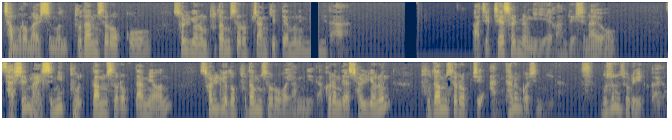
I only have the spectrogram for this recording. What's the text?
참으로 말씀은 부담스럽고 설교는 부담스럽지 않기 때문입니다. 아직 제 설명이 이해가 안 되시나요? 사실 말씀이 부담스럽다면 설교도 부담스러워야 합니다. 그런데 설교는 부담스럽지 않다는 것입니다. 무슨 소리일까요?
